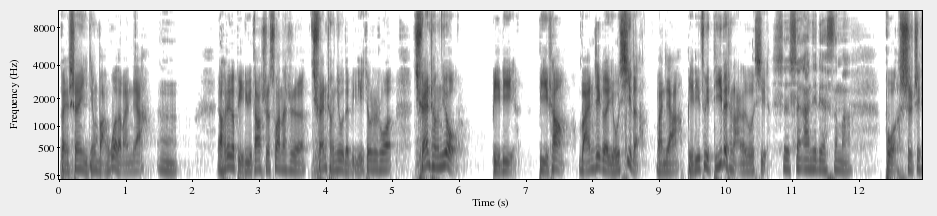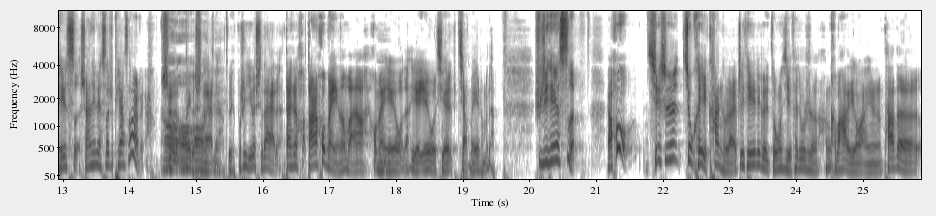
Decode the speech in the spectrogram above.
本身已经玩过的玩家，嗯，然后这个比率当时算的是全成就的比例，就是说全成就比例比上玩这个游戏的玩家比例最低的是哪个游戏？是圣安地列斯吗？不是 GTA 四，圣安地列斯是 PS 二的呀，是那个时代的，对，不是一个时代的。但是当然后面也能玩啊，后面也有的，也也有些奖杯什么的，是 GTA 四。然后其实就可以看出来，GTA 这个东西它就是很可怕的一个玩意儿，它的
